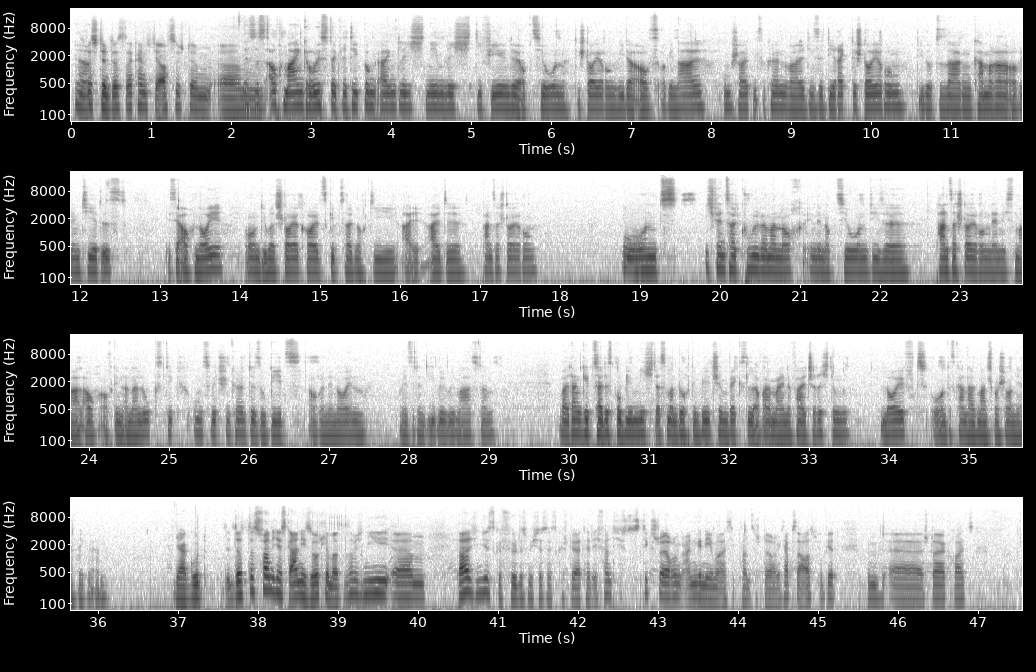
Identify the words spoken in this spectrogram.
Ja. Das stimmt, das, da kann ich dir auch zustimmen. Ähm, Das ist auch mein größter Kritikpunkt eigentlich, nämlich die fehlende Option, die Steuerung wieder aufs Original umschalten zu können, weil diese direkte Steuerung, die sozusagen kameraorientiert ist, ist ja auch neu und über das Steuerkreuz gibt es halt noch die al alte Panzersteuerung. Und ich fände es halt cool, wenn man noch in den Optionen diese Panzersteuerung, nenne ich es mal, auch auf den Analogstick umswitchen könnte. So geht's auch in den neuen Resident Evil Remastern. Weil dann gibt es halt das Problem nicht, dass man durch den Bildschirmwechsel auf einmal in eine falsche Richtung läuft und das kann halt manchmal schon nervig werden. Ja, gut, das, das fand ich jetzt gar nicht so schlimm. Also, das habe ich nie, ähm, da hatte ich nie das Gefühl, dass mich das jetzt gestört hätte. Ich fand die Sticksteuerung angenehmer als die Panzersteuerung. Ich habe es ja ausprobiert mit dem äh, Steuerkreuz.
